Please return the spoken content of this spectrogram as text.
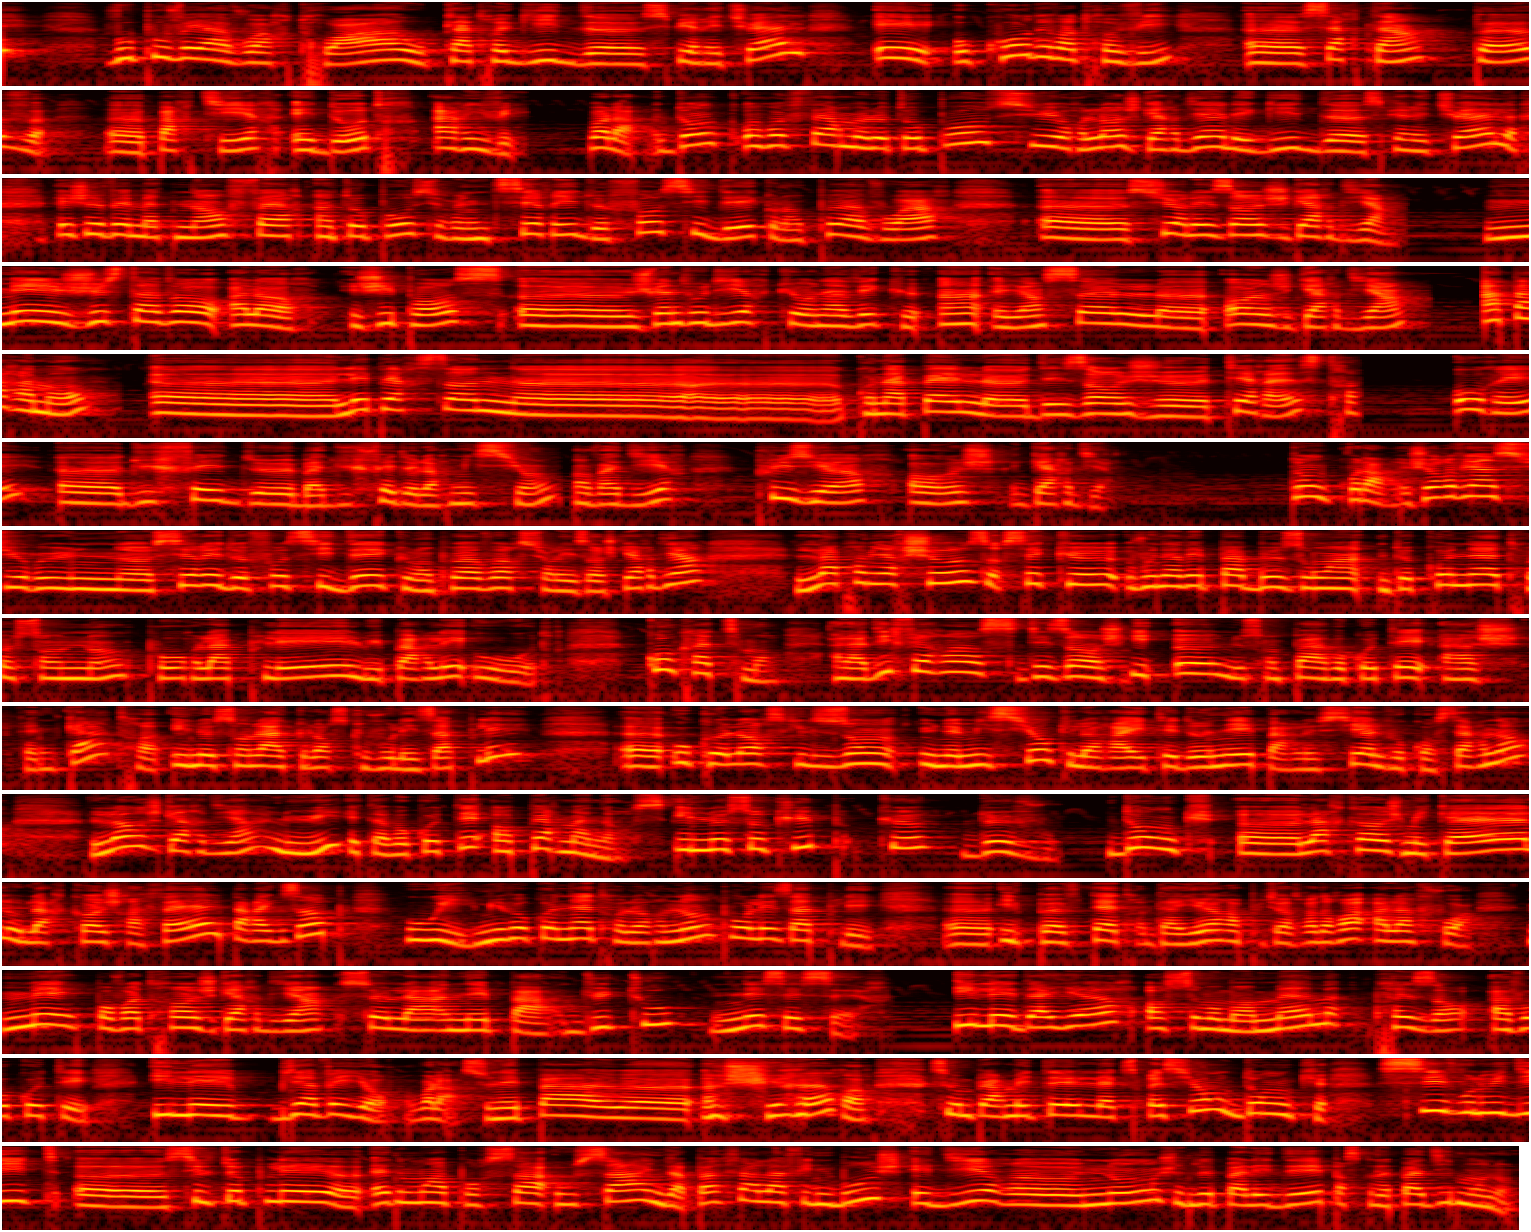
vous pouvez avoir trois ou quatre guides spirituels et au cours de votre vie, euh, certains peuvent partir et d'autres arriver. Voilà, donc on referme le topo sur l'ange gardien et les guides spirituels et je vais maintenant faire un topo sur une série de fausses idées que l'on peut avoir euh, sur les anges gardiens. Mais juste avant, alors j'y pense, euh, je viens de vous dire qu'on n'avait que un et un seul euh, ange gardien. Apparemment, les personnes qu'on appelle des anges terrestres auraient, euh, du, fait de, bah, du fait de leur mission, on va dire, plusieurs anges gardiens. Donc voilà, je reviens sur une série de fausses idées que l'on peut avoir sur les anges gardiens. La première chose, c'est que vous n'avez pas besoin de connaître son nom pour l'appeler, lui parler ou autre. Concrètement, à la différence des anges qui, eux, ne sont pas à vos côtés H24, ils ne sont là que lorsque vous les appelez euh, ou que lorsqu'ils ont une mission qui leur a été donnée par le ciel vous concernant, l'ange gardien, lui, est à vos côtés en permanence. Il ne s'occupe que de vous. Donc, euh, l'archange Michael ou l'archange Raphaël, par exemple, oui, mieux vaut connaître leur nom pour les appeler. Euh, ils peuvent être d'ailleurs à plusieurs endroits à la fois. Mais pour votre ange gardien, cela n'est pas du tout nécessaire. Il est d'ailleurs en ce moment même présent à vos côtés. Il est bienveillant. Voilà, ce n'est pas euh, un chieur, si vous me permettez l'expression. Donc, si vous lui dites, euh, s'il te plaît, euh, aide-moi pour ça ou ça, il ne va pas faire la fine bouche et dire non, je ne vais pas l'aider parce qu'il n'a pas dit mon nom.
